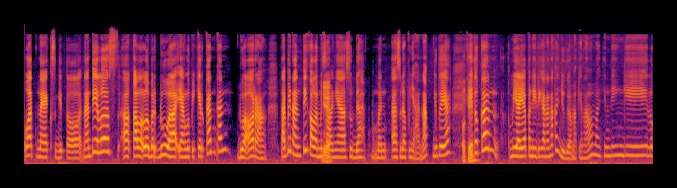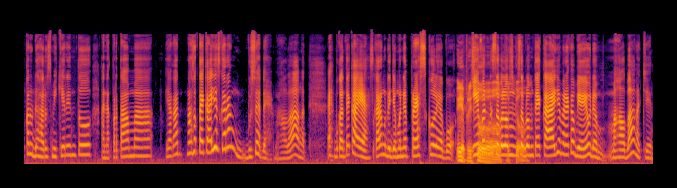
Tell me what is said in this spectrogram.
what next gitu. Nanti lo eh, kalau lo berdua yang lo pikirkan kan dua orang. Tapi nanti kalau misalnya sudah men- eh, sudah punya anak gitu ya, Oke. itu kan biaya pendidikan anak kan juga makin lama makin tinggi. Lo kan udah harus mikirin tuh anak pertama ya kan masuk TK aja sekarang buset deh mahal banget eh bukan TK ya sekarang udah zamannya preschool ya bu iya preschool even sebelum preschool. sebelum TK aja mereka biaya udah mahal banget cin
